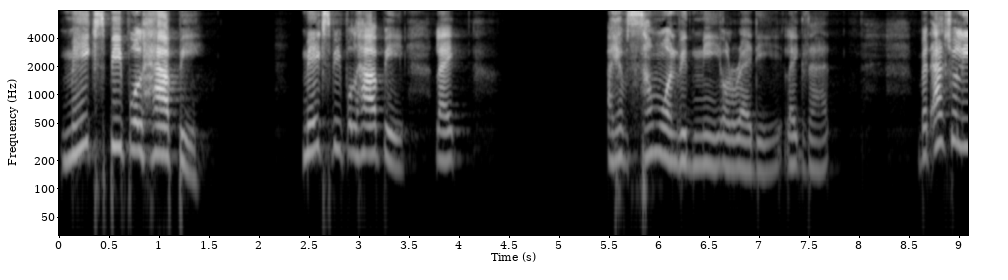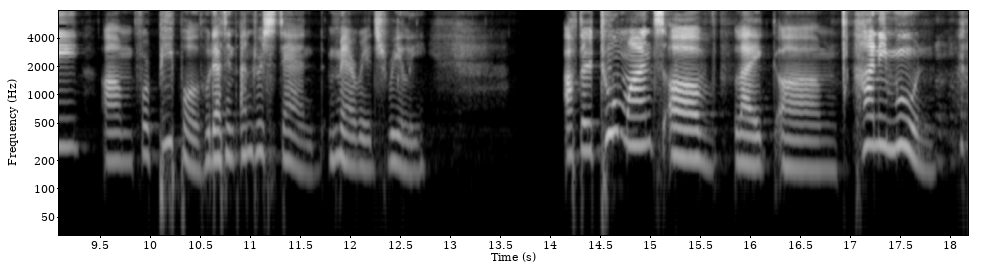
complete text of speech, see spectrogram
makes people happy. makes people happy. Like, I have someone with me already, like that. But actually, um, for people who doesn't understand marriage really, after two months of like um, honeymoon,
